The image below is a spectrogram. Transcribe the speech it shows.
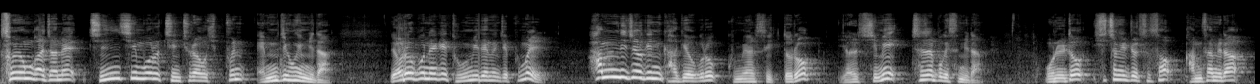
소형가전에 진심으로 진출하고 싶은 MD홍입니다. 여러분에게 도움이 되는 제품을 합리적인 가격으로 구매할 수 있도록 열심히 찾아보겠습니다. 오늘도 시청해주셔서 감사합니다.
